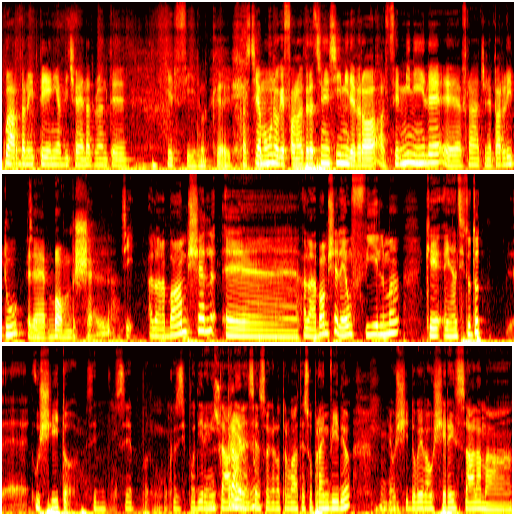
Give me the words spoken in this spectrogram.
guardano i peni a vicenda durante il film. Ok. Passiamo a uno che fa un'operazione simile però al femminile, e Fra ce ne parli tu, ed Sì. è Bombshell. Sì, allora Bombshell, eh, allora, Bombshell è un film che è innanzitutto è uscito, se, se così si può dire, in Su Italia, Prime, nel senso che lo trovate su Prime Video, Mm. è usci- doveva uscire in sala ma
